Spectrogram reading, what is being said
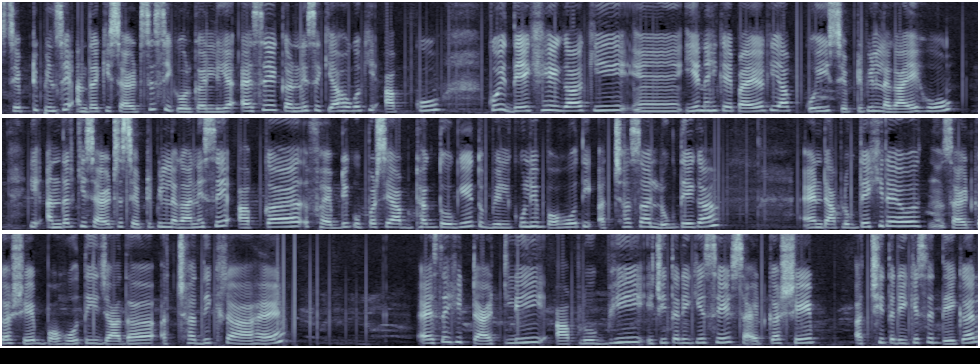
सेफ्टी पिन से अंदर की साइड से सिक्योर कर लिया। ऐसे करने से क्या होगा कि आपको कोई देखेगा कि ये नहीं कह पाएगा कि आप कोई सेफ्टी पिन लगाए हो। ये अंदर की साइड से सेफ्टी पिन लगाने से आपका फैब्रिक ऊपर से आप ढक दोगे तो बिल्कुल ही बहुत ही अच्छा सा लुक देगा। एंड आप लोग देख ही रहे हो साइड का शेप बहुत ही ज़्यादा अच्छा दिख रहा है। ऐसे ही टाइटली आप लोग भी इसी तरीके से साइड का शेप अच्छी तरीके से देकर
